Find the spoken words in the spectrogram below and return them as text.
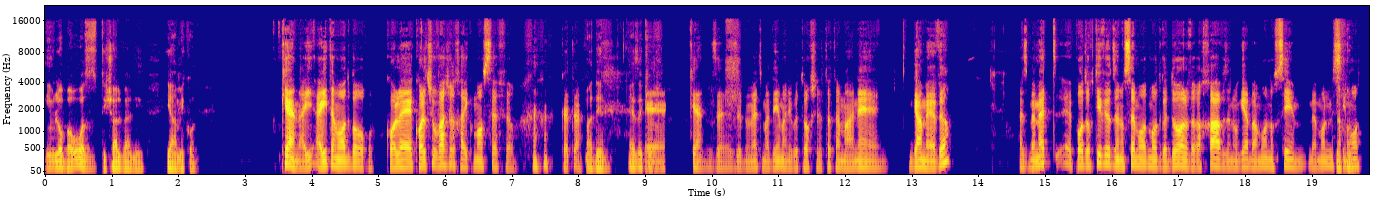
אם לא ברור, אז תשאל ואני אעמיק עוד. כן, היית מאוד ברור. כל, כל תשובה שלך היא כמו ספר. קטן. מדהים, איזה כיף. אה, כן, זה, זה באמת מדהים, אני בטוח שנתת מענה גם מעבר. אז באמת פרודוקטיביות זה נושא מאוד מאוד גדול ורחב, זה נוגע בהמון נושאים, בהמון נכון. משימות. נכון.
